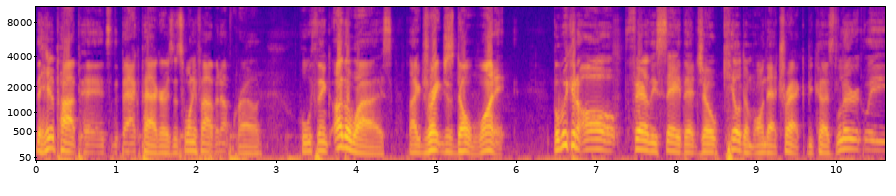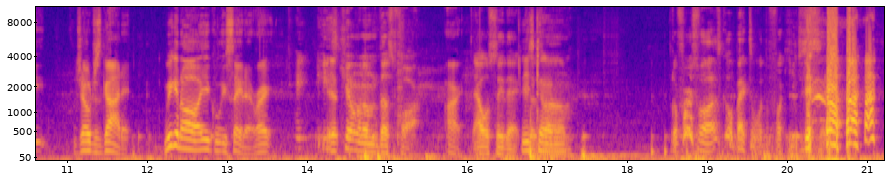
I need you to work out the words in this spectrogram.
the hip hop heads, the backpackers, the 25 and up crowd, who think otherwise. Like Drake just don't want it. But we can all fairly say that Joe killed him on that track because lyrically, Joe just got it. We can all equally say that, right? He, he's killing them thus far. All right. I will say that. He's killing um, Well, first of all, let's go back to what the fuck you just said.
